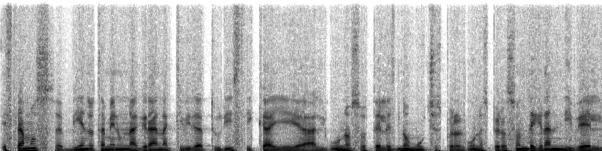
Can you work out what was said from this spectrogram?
Estamos viendo también una gran actividad turística y algunos hoteles, no muchos, pero algunos, pero son de gran nivel.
